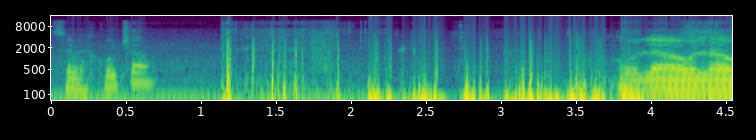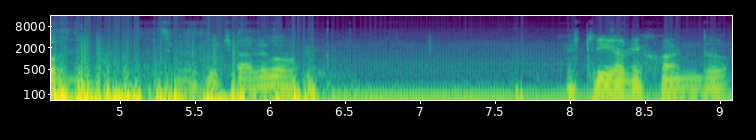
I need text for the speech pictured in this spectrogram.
¿Se me escucha? Hola, hola, hola. ¿Se me escucha algo? Estoy alejando.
